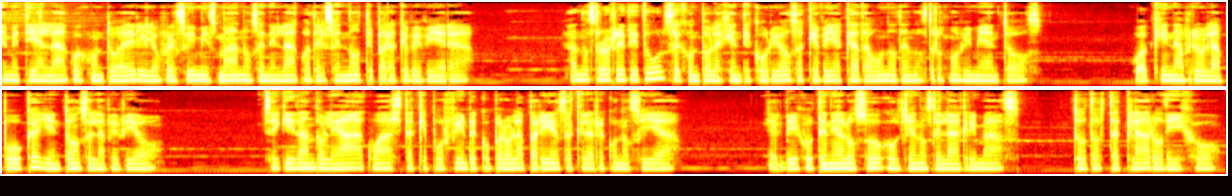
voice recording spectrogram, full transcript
Me metí al agua junto a él y le ofrecí mis manos en el agua del cenote para que bebiera. A nuestro alrededor se juntó la gente curiosa que veía cada uno de nuestros movimientos. Joaquín abrió la boca y entonces la bebió. Seguí dándole agua hasta que por fin recuperó la apariencia que le reconocía. El viejo tenía los ojos llenos de lágrimas. Todo está claro, dijo.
